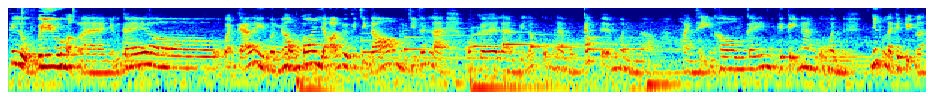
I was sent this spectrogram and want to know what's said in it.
cái lượt view hoặc là những cái uh, quảng cáo thì mình không có giỏi về cái chuyện đó. Mình chỉ thích là ok làm vlog cũng là một cách để mình uh, hoàn thiện hơn cái những cái kỹ năng của mình. Nhất là cái chuyện là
